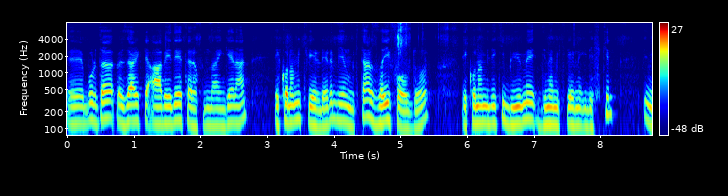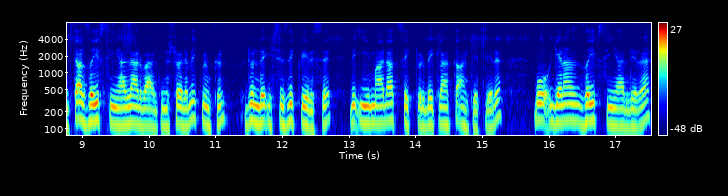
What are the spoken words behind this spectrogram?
e, burada özellikle ABD tarafından gelen ekonomik verilerin bir miktar zayıf olduğu, ekonomideki büyüme dinamiklerine ilişkin bir miktar zayıf sinyaller verdiğini söylemek mümkün. Dün de işsizlik verisi ve imalat sektörü beklenti anketleri bu gelen zayıf sinyallere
